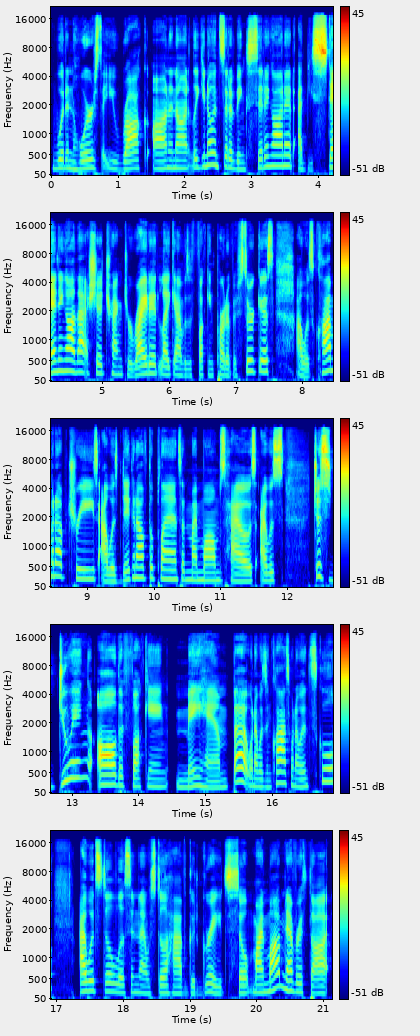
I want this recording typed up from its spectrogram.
wooden horse that you rock on and on. Like, you know, instead of being sitting on it, I'd be standing on that shit trying to ride it like I was a fucking part of a circus. I was climbing up trees. I was digging off the plants at my mom's house. I was just doing all the fucking mayhem. But when I was in class, when I was in school, I would still listen and I would still have good grades. So my mom never thought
